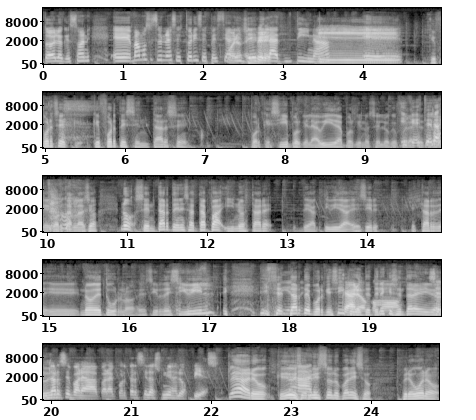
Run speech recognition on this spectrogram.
todo lo que son. Eh, vamos a hacer unas stories especiales Bueno, de espere. Latina. Y Eh, Qué fuerte, qué, qué fuerte es sentarse. Porque sí, porque la vida, porque no sé lo que fuera, que te tenés que cortar la acción. No, sentarte en esa tapa y no estar de actividad, es decir, estar de, eh, no de turno, es decir, de civil y sentarte porque sí, Claro, pero te tenés que sentar en el inodoro. sentarse para, para cortarse las uñas de los pies. Claro, que debe Claro. servir solo para eso. Pero bueno,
